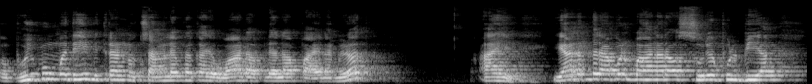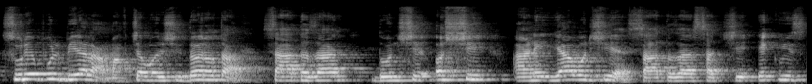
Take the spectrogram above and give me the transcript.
भुईमुगमध्येही मित्रांनो चांगल्या प्रकारे वाढ आपल्याला पाहायला मिळत आहे. यानंतर आपण पाहणार आहोत सूर्यफूल बिया. सूर्यफूल बियाला मागच्या वर्षी दर होता सात हजार दोनशे ऐंशी आणि या वर्षी आहे सात हजार सातशे एकवीस.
